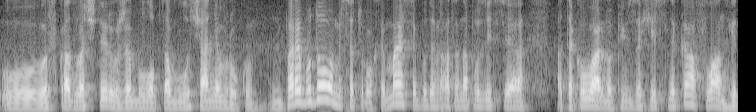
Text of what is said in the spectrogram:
У ВФК 24 вже було б там влучання в руку. Перебудовуємося трохи. Месі буде грати на позиції атакувального півзахисника, фланги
